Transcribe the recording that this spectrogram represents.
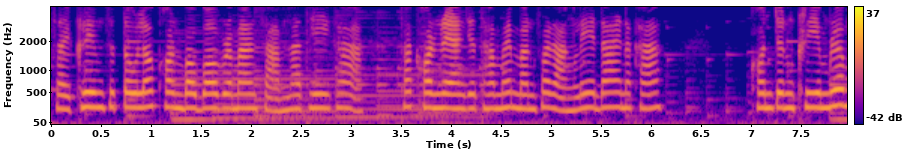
ใส่ครีมสตูแล้วคนเบาๆประมาณ 3 นาทีค่ะ ถ้าคนแรงจะทำให้มันฝรั่งเละได้นะคะ คนจนครีมเริ่ม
